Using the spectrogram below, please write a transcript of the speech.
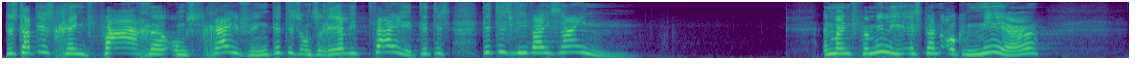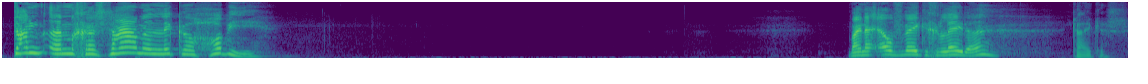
Dus dat is geen vage omschrijving, dit is onze realiteit, dit is, dit is wie wij zijn. En mijn familie is dan ook meer dan een gezamenlijke hobby. Bijna elf weken geleden, kijk eens,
